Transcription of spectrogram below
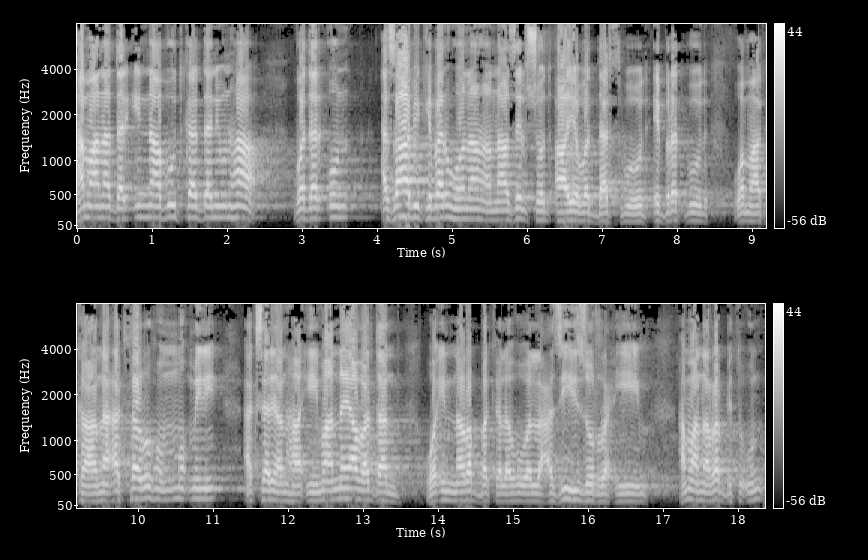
همانا در این نابود کردن اونها و در اون عذابی که بر اونها نازل شد آیه و درس بود عبرت بود. و ما کان اکثرهم مؤمنین. اکثر آنها ایمان نیاوردند. و ان ربک له العزیز الرحیم همان رب تو اون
